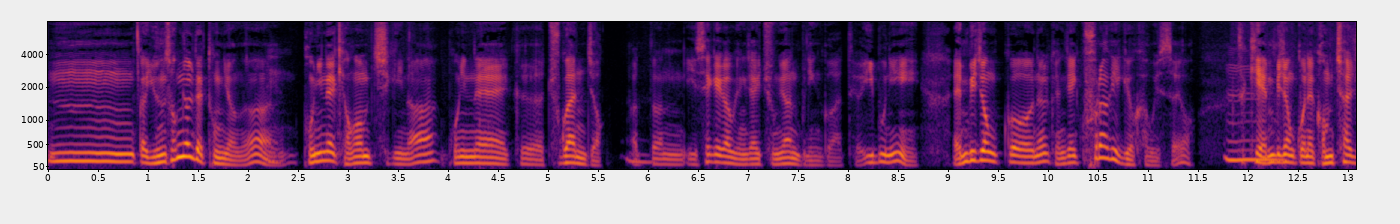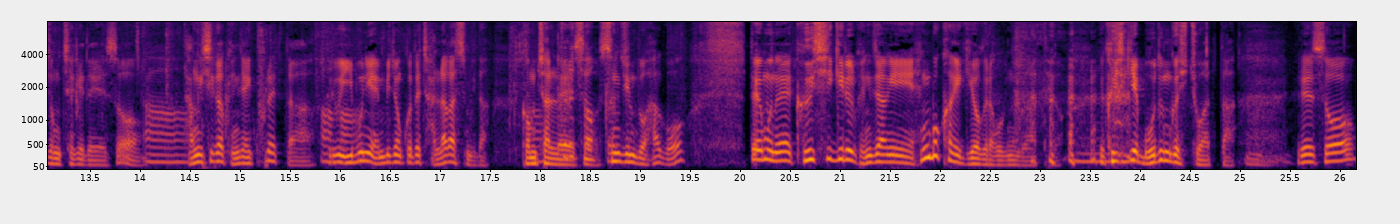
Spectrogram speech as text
음, 그러니까 윤석열 대통령은 네. 본인의 경험치기나 본인의 그 주관적 음. 어떤 이 세계가 굉장히 중요한 분인 것 같아요. 이분이 MB 정권을 굉장히 쿨하게 기억하고 있어요. 특히 음. MB 정권의 검찰 정책에 대해서 아. 당시가 굉장히 쿨했다. 그리고 아하. 이분이 MB 정권 때 잘 나갔습니다. 검찰 아, 내에서 그렇죠, 승진도 그렇죠. 하고 때문에 그 시기를 굉장히 행복하게 기억을 하고 있는 것 같아요. 음. 그 시기에 모든 것이 좋았다. 음. 그래서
